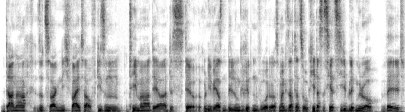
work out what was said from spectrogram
danach sozusagen nicht weiter auf diesem Thema der, des, der Universenbildung geritten wurde, dass man gesagt hat, so, okay, das ist jetzt die Black Mirror Welt,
